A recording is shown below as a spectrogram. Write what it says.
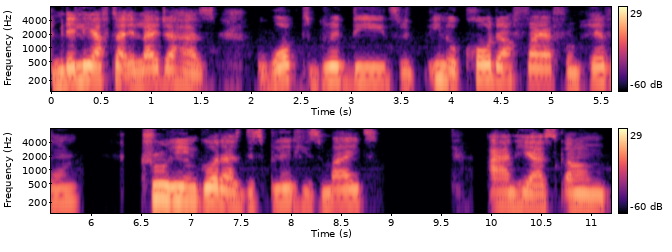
immediately after Elijah has worked great deeds, with, you know, called down fire from heaven, through him, God has displayed his might. And he has um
